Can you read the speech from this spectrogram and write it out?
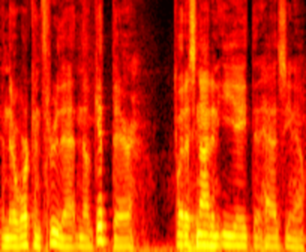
and they're working through that and they'll get there, but it's not an E8 that has, you know,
